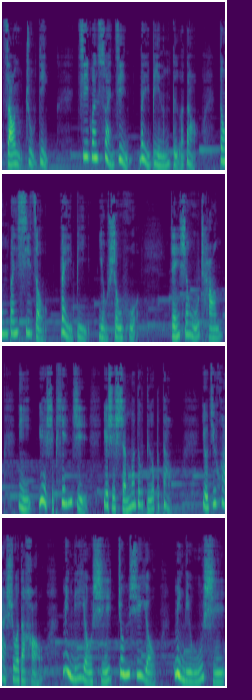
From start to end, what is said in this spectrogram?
早有注定。机关算尽未必能得到，东奔西走未必有收获。人生无常，你越是偏执，越是什么都得不到。有句话说得好：“命里有时终须有，命里无时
